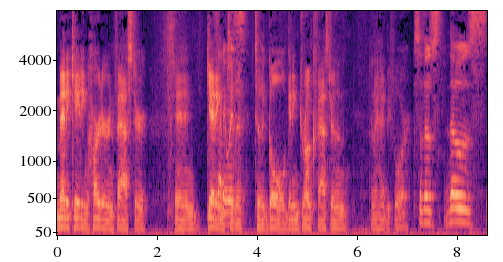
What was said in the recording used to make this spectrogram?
medicating harder and faster, and getting to was- the to the goal, getting drunk faster than than I had before. So those those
